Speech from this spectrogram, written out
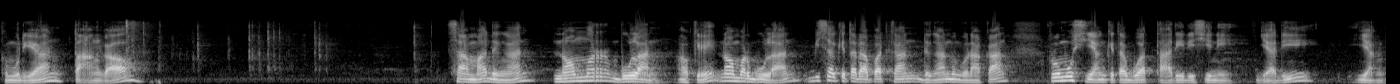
kemudian tanggal sama dengan nomor bulan. Oke, nomor bulan bisa kita dapatkan dengan menggunakan rumus yang kita buat tadi di sini. Jadi yang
